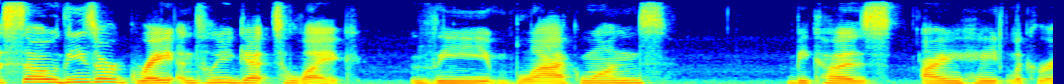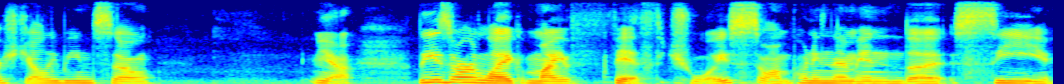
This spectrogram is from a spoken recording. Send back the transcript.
So these are great until you get to like the black ones because I hate licorice jelly beans, so yeah. These are like my fifth choice, so I'm putting them in the C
